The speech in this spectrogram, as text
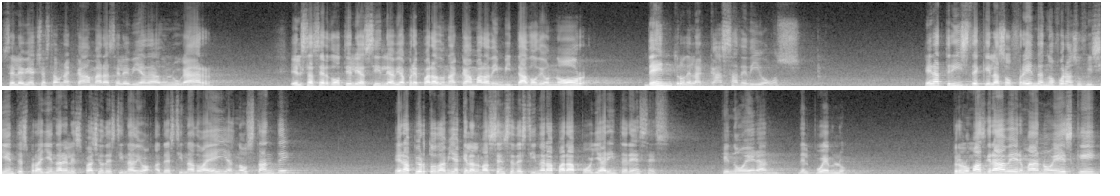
se le había hecho hasta una cámara, se le había dado un lugar. El sacerdote Eliasir le había preparado una cámara de invitado de honor dentro de la casa de Dios. Era triste que las ofrendas no fueran suficientes para llenar el espacio destinado, destinado a ellas. No obstante, era peor todavía que el almacén se destinara para apoyar intereses que no eran del pueblo. Pero lo más grave, hermano, es que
